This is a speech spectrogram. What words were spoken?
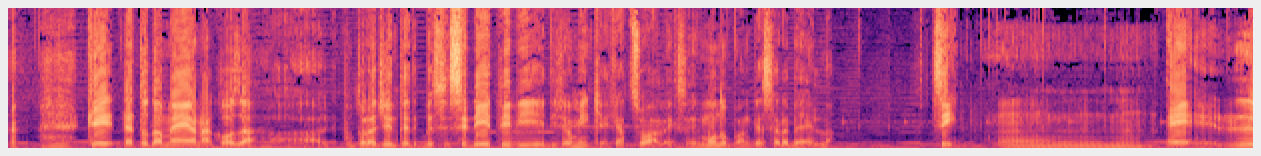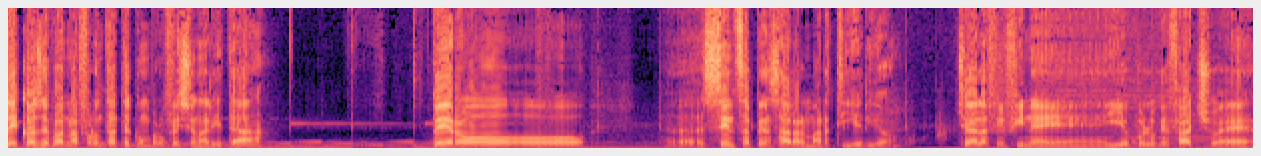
che detto da me è una cosa, appunto la gente sedetevi e dice, oh minchia, cazzo Alex, il mondo può anche essere bello. Sì, mm, e le cose vanno affrontate con professionalità, però eh, senza pensare al martirio. Cioè alla fin fine io quello che faccio è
